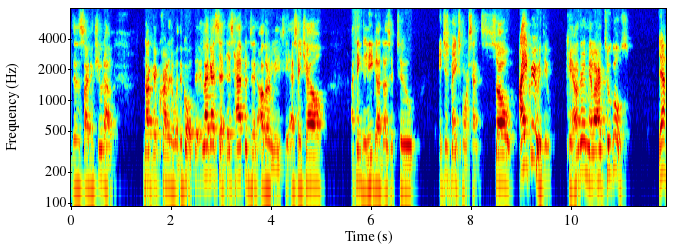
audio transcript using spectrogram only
the deciding shootout, not get credited with the goal? Like I said, this happens in other leagues. The SHL, I think Liiga does it too. It just makes more sense. So I agree with you. K'Andre Miller had two goals, Yeah,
